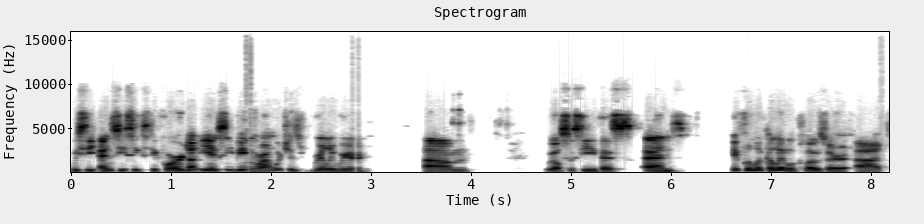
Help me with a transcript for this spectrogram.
We see nc64.exe being run, which is really weird. Um, we also see this. And if we look a little closer at,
